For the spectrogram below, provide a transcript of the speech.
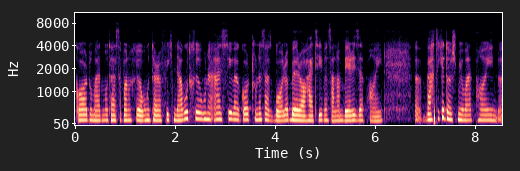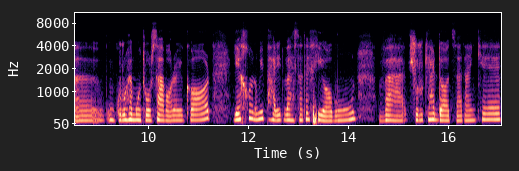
گارد اومد. متاسفانه خیابون ترافیک نبود خیابون اصلی و گارد تونست از بالا به راحتی مثلا بریزه پایین. وقتی که داشت میومد پایین گروه موتور سوارای گارد یه خانومی پرید وسط خیابون و شروع کرد داد زدن که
